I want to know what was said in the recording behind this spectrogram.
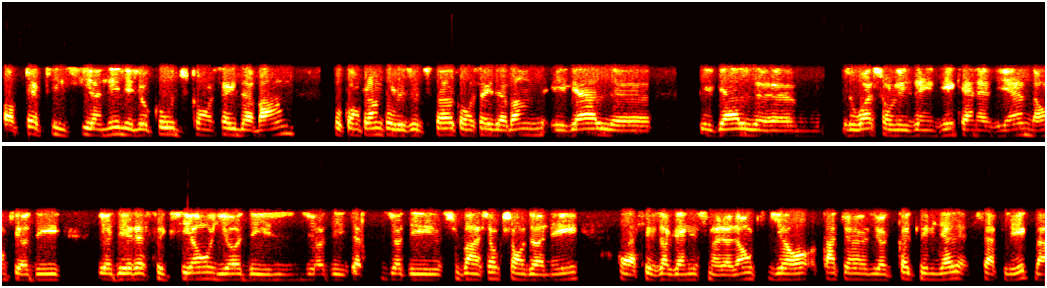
a perquisitionné les locaux du conseil de bande. Il faut comprendre pour les auditeurs, conseil de bande égale, euh, égale euh, loi sur les Indiens canadiennes. Donc, il y a des il y a des restrictions, il y a des il y a des il y a des subventions qui sont données. À ces organismes-là. Donc, quand a, le code criminel s'applique, ben,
